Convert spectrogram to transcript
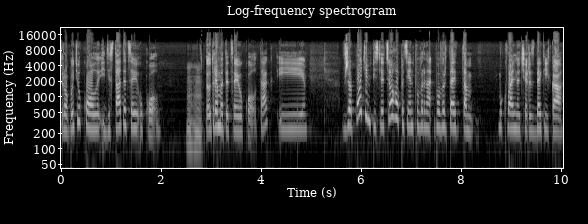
робить уколи, і дістати цей укол, Угу. то отримати цей укол, так? І вже потім, після цього, пацієнт поверна, повертає там буквально через декілька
